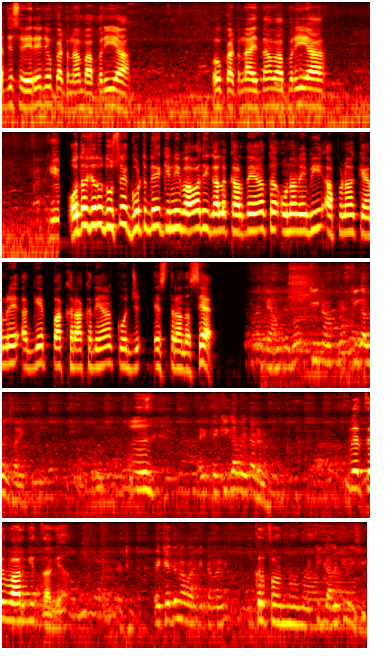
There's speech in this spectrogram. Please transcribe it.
ਅੱਜ ਸਵੇਰੇ ਜੋ ਘਟਨਾ ਵਾਪਰੀ ਆ ਉਹ ਘਟਨਾ ਇਦਾਂ ਵਾਪਰੀ ਆ ਉਧਰ ਜਦੋਂ ਦੂਸਰੇ ਗੁੱਟ ਦੇ ਕਿੰਨੀ ਬਾਵਾ ਦੀ ਗੱਲ ਕਰਦੇ ਆ ਤਾਂ ਉਹਨਾਂ ਨੇ ਵੀ ਆਪਣਾ ਕੈਮਰੇ ਅੱਗੇ ਪੱਖ ਰੱਖਦਿਆਂ ਕੁਝ ਇਸ ਤਰ੍ਹਾਂ ਦੱਸਿਆ। ਹੈ। ਥੋੜਾ ਬਿਆਨ ਦੇ ਦਿਓ ਕੀ ਨਾਮ ਹੈ ਕੀ ਗੱਲ ਹੋਈ ਸਾਰੀ? ਇਹ ਇਹ ਕੀ ਗੱਲ ਹੋਈ ਤੁਹਾਡੇ ਨਾਲ? ਮੇਰੇ ਤੇ ਵਾਰ ਕੀਤਾ ਗਿਆ। ਇਹ ਠੀਕ ਹੈ। ਇਹ ਕਿਹਦੇ ਨਾਲ ਵਾਰ ਕੀਤਾ ਇਹਨਾਂ ਨੇ? ਕਿਰਪਾਨਾਂ ਨਾਲ। ਕੀ ਗੱਲ ਕੀ ਹੋਈ ਸੀ?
